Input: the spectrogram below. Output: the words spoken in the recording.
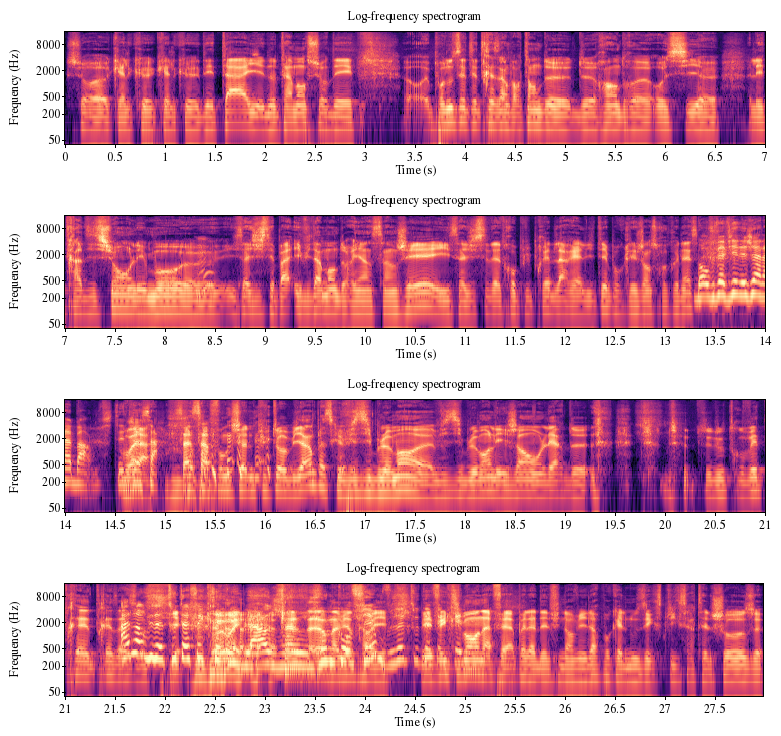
sur euh, quelques, quelques détails, et notamment sur des... euh, Pour nous, c'était très important de, de rendre euh, aussi euh, les traditions, les mots. euh, Il ne s'agissait pas évidemment de rien singer, et il s'agissait d'être au plus près de la réalité pour que les gens se reconnaissent. Bon, vous aviez déjà la barbe, c'était Voilà, déjà ça. ça, ça fonctionne plutôt bien parce que visiblement, euh, visiblement, les gens ont l'air de, de, de nous trouver très, très Ah non, vous êtes tout à fait crédible, hein, je, Ça, je ça, vous on a bien confirme, travaillé. vous êtes tout à fait effectivement, on a fait appel à Delphine Orviller pour qu'elle nous explique certaines choses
